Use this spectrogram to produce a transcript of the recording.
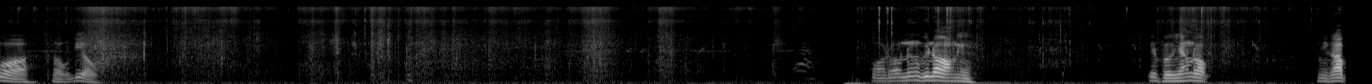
ว้าดอกเดียวพอดอกนึงพี่น้องนี่เก็บเผืองหยังดอก นี่ครับ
